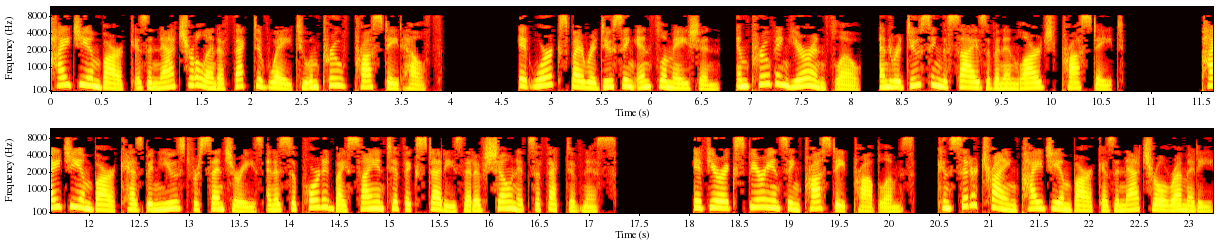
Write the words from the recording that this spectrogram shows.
pygeum bark is a natural and effective way to improve prostate health. It works by reducing inflammation, improving urine flow, and reducing the size of an enlarged prostate. Pygeum bark has been used for centuries and is supported by scientific studies that have shown its effectiveness. If you're experiencing prostate problems, consider trying pygeum bark as a natural remedy.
